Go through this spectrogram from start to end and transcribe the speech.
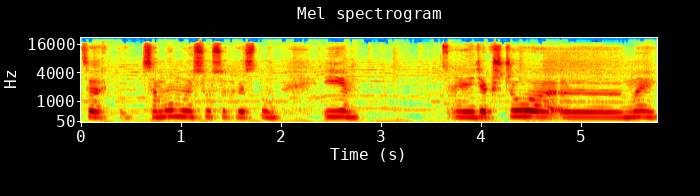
церкви, самому Ісусу Христу. І е, якщо е, ми,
